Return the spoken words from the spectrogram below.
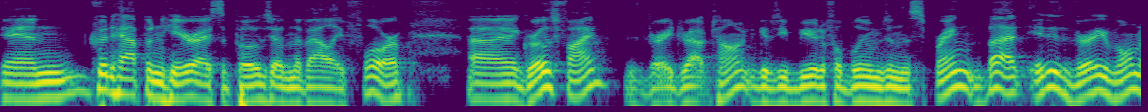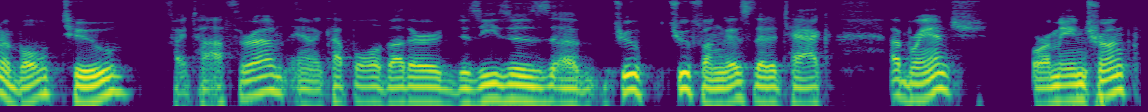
and could happen here, I suppose, on the valley floor. Uh, and it grows fine. It's very drought tolerant. It gives you beautiful blooms in the spring, but it is very vulnerable to Phytophthora and a couple of other diseases, uh, true true fungus that attack a branch or a main trunk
